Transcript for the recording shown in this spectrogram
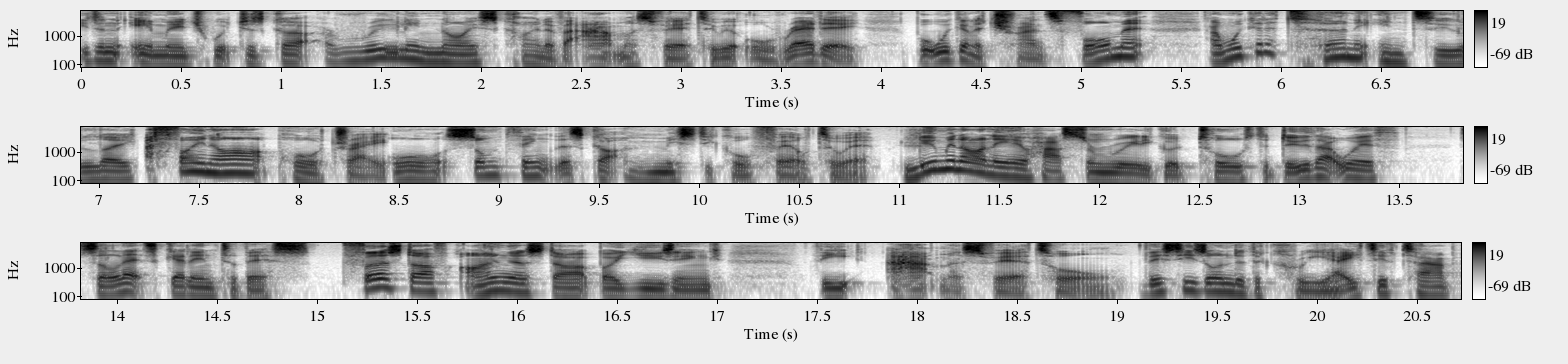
is an image which has got a really nice kind of atmosphere to it already, but we're going to transform it and we're going to turn it into like a fine art portrait or something that's got a mystical feel to it. Luminar Neo has some really good tools to do that with, so let's get into this. First off, I'm going to start by using the atmosphere tool. This is under the creative tab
